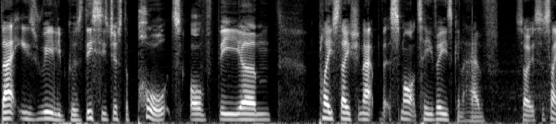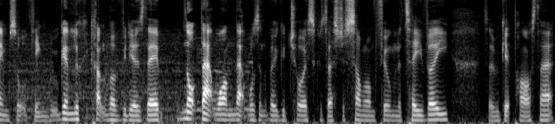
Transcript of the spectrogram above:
That is really because this is just a port of the um, PlayStation app that smart TVs can have. So it's the same sort of thing. But we're going to look at a couple of other videos there. Not that one. That wasn't a very good choice because that's just someone filming a TV. So we'll get past that.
